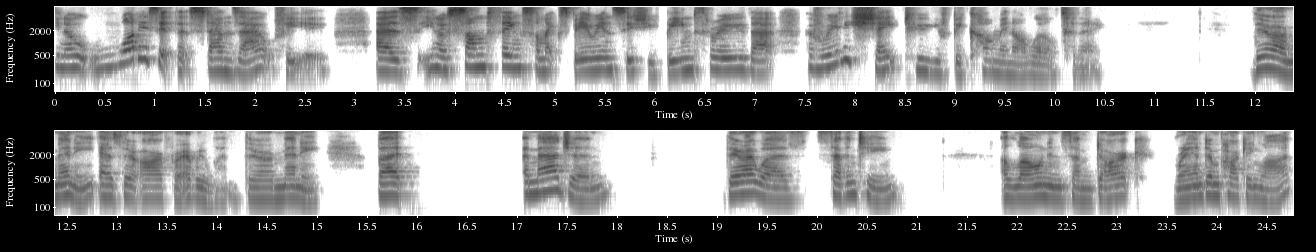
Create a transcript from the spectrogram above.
you know what is it that stands out for you as you know something some experiences you've been through that have really shaped who you've become in our world today there are many, as there are for everyone. There are many. But imagine there I was, 17, alone in some dark, random parking lot,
